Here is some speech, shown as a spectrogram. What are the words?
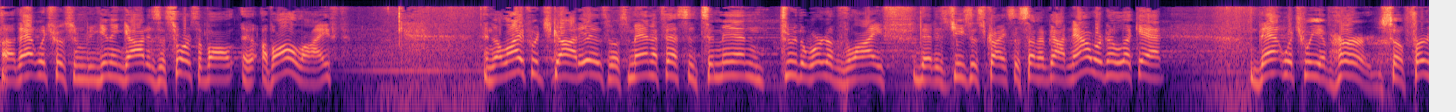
Uh, that which was from the beginning God is the source of all, uh, of all life. And the life which God is was manifested to men through the word of life that is Jesus Christ, the Son of God. Now we're going to look at that which we have heard. So 1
